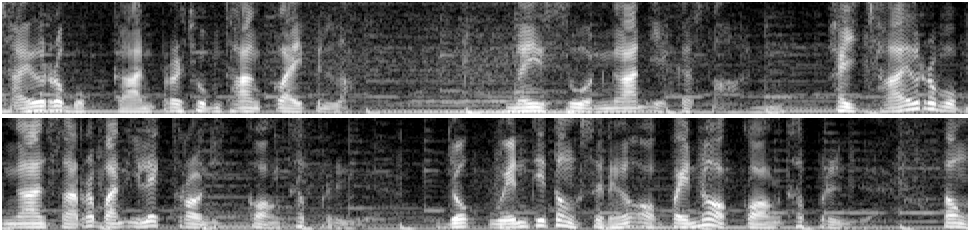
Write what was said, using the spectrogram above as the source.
ใช้ระบบการประชุมทางไกลเป็นหลัก ในส่วนงานเอกสารให้ใช้ระบบงานสารบัญอิเล็กทรอนิกส์กองทัพเรือ ยกเว้นที่ต้องเสนอออกไปนอกกองทัพเรือ ต้อง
